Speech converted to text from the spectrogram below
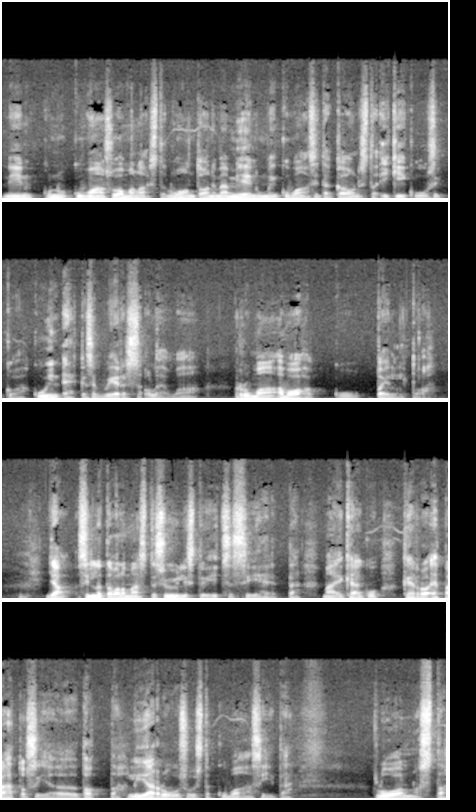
niin kun kuvaan suomalaista luontoa, niin mä mieluummin kuvaan sitä kaunista ikikuusikkoa kuin ehkä sen vieressä olevaa rumaa avohakkuupeltoa. Ja sillä tavalla mä sitten syyllistyin itse siihen, että mä ikään kuin kerron epätosia totta, liian ruusuista kuvaa siitä luonnosta.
